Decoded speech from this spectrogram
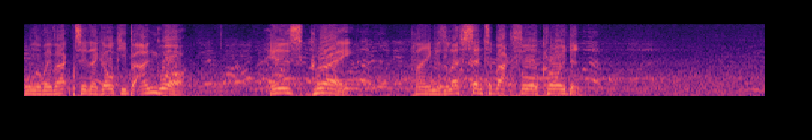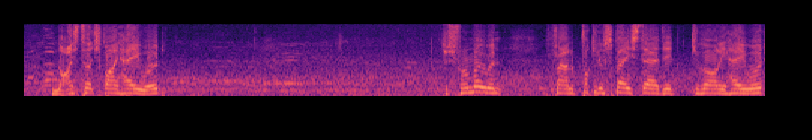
all the way back to their goalkeeper Angua. Here's Gray playing as a left centre back for Croydon. Nice touch by Hayward. Just for a moment, found a pocket of space there, did Cavalli Hayward.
